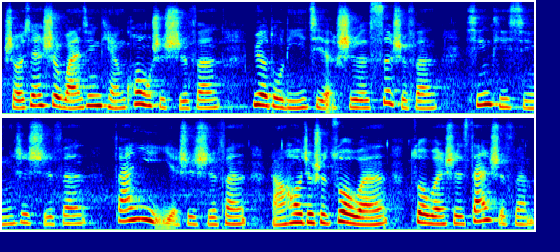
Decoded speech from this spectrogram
首先是完形填空是十分，阅读理解是四十分，新题型是十分。翻译也是十分，然后就是作文，作文是三十分。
